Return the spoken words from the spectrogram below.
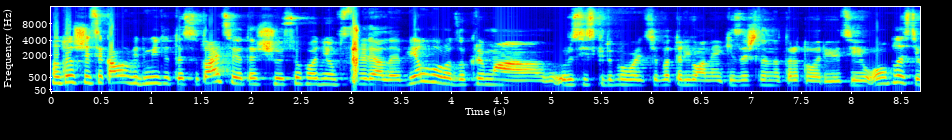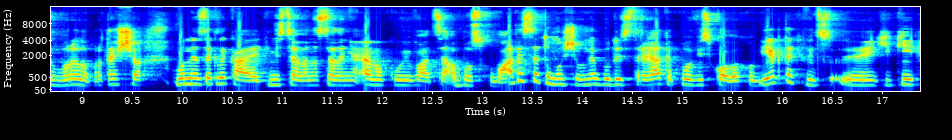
Ну тут ще цікаво відмітити ситуацію, те, що сьогодні обстріляли Білгород, зокрема російські добровольці батальйони, які зайшли на територію цієї області, говорили про те, що вони закликають місцеве населення евакуюватися або сховатися, тому що вони будуть стріляти по військових об'єктах, е, які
